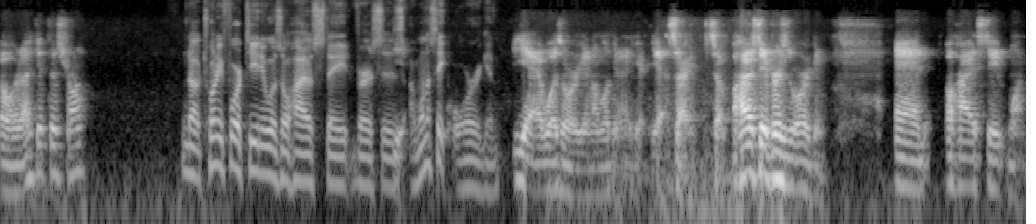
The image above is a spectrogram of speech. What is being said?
oh, did I get this wrong? No, 2014, it was Ohio State versus, I want to say Oregon. Yeah, it was Oregon. I'm looking at it here. Yeah, sorry. So Ohio State versus Oregon, and Ohio State won.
